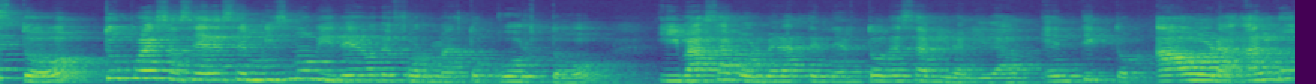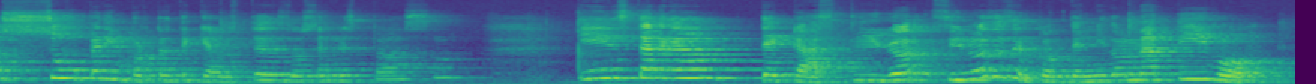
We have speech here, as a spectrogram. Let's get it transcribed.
esto? Tú puedes hacer ese mismo video de formato corto y vas a volver a tener toda esa viralidad en TikTok. Ahora, algo súper importante que a ustedes dos se les pasó. Instagram te castiga si no haces el contenido nativo.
